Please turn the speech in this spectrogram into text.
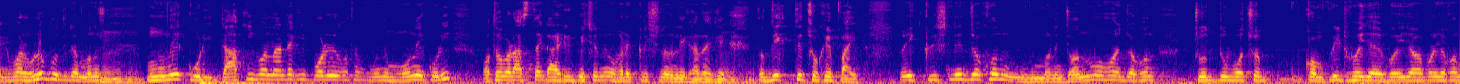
একবার হলেও প্রতিটা মানুষ মনে করি। ডাকি বা না ডাকি পরের কথা কিন্তু মনে করি অথবা রাস্তায় গাড়ির পেছনে হরে কৃষ্ণ লেখা থাকে। তো দেখতে চোখে পাই। তো এই কৃষ্ণের যখন মানে জন্ম হয় যখন চোদ্দ বছর কমপ্লিট হয়ে যায় হয়ে যাওয়ার পরে যখন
